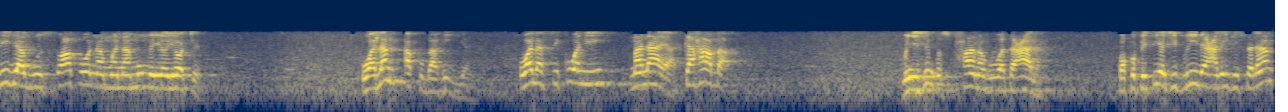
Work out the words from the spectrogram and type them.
sijaguswapo na mwanamume yoyote. Walam akubaghiya wala sikuwa ni malaya kahaba. Mwenyezi Mungu Subhanahu wa Ta'ala kwa kupitia Jibril alayhi salam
